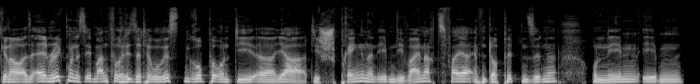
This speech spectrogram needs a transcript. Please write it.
Genau, also Alan Rickman ist eben Anführer dieser Terroristengruppe und die, äh, ja, die sprengen dann eben die Weihnachtsfeier im doppelten Sinne und nehmen eben,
